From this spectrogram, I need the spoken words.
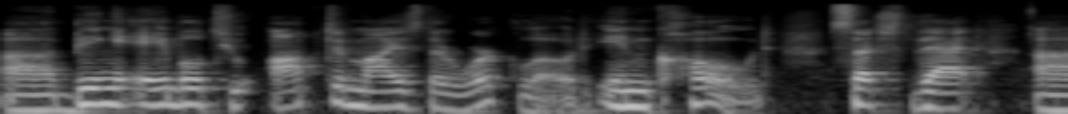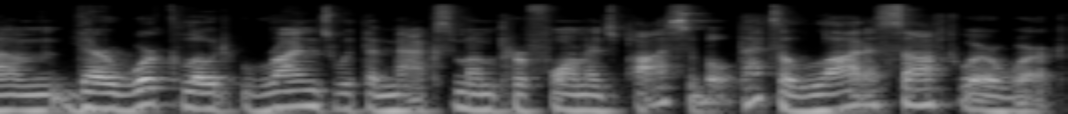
uh, being able to optimize their workload in code such that um, their workload runs with the maximum performance possible. That's a lot of software work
